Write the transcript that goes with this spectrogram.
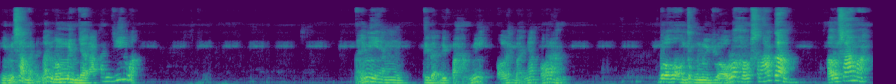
ini sama dengan memenjarakan jiwa. Nah ini yang tidak dipahami oleh banyak orang. Bahwa untuk menuju Allah harus seragam, harus sama.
